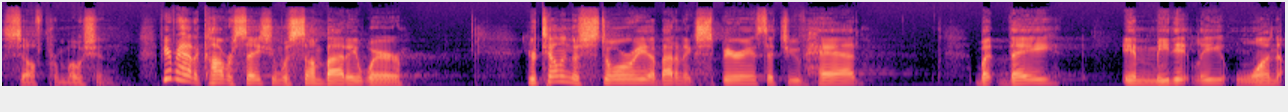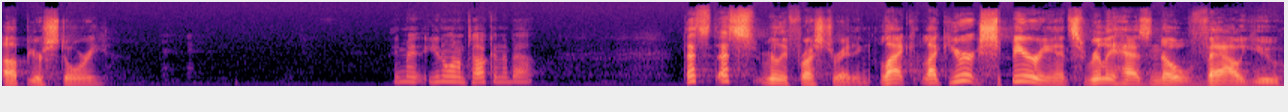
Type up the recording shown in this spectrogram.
Self promotion. Have you ever had a conversation with somebody where you're telling a story about an experience that you've had, but they immediately one up your story? You know what I'm talking about? That's, that's really frustrating. Like, like your experience really has no value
